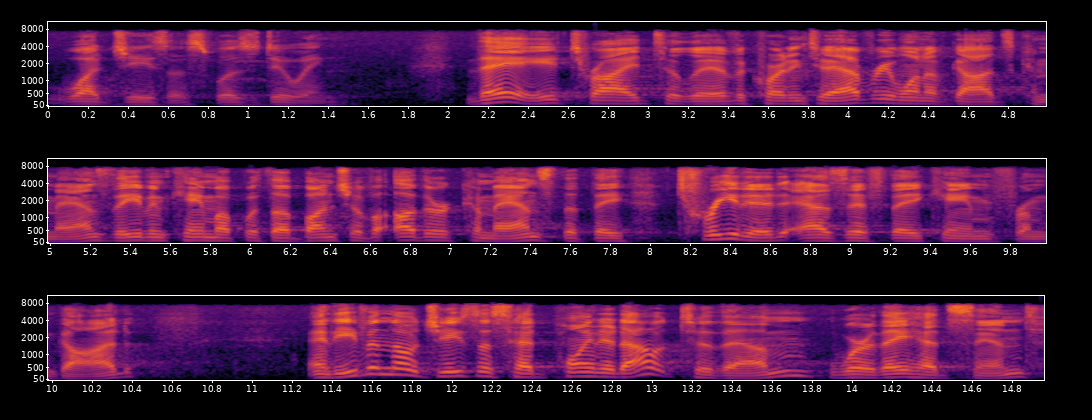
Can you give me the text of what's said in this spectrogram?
what Jesus was doing. They tried to live according to every one of God's commands. They even came up with a bunch of other commands that they treated as if they came from God. And even though Jesus had pointed out to them where they had sinned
